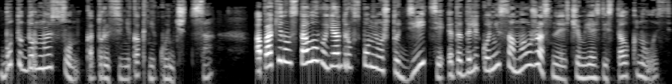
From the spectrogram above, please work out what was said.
Будто дурной сон, который все никак не кончится. А покинув столовую, я вдруг вспомнила, что дети – это далеко не самое ужасное, с чем я здесь столкнулась.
